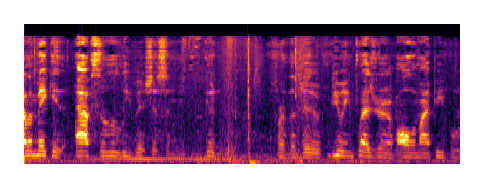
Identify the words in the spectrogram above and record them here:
Gotta make it absolutely vicious and good for the view- viewing pleasure of all of my people.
